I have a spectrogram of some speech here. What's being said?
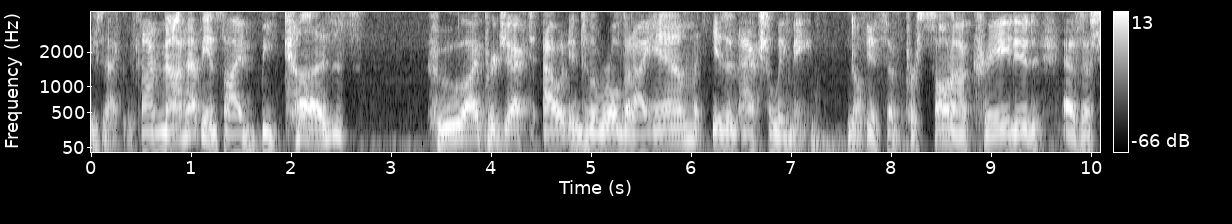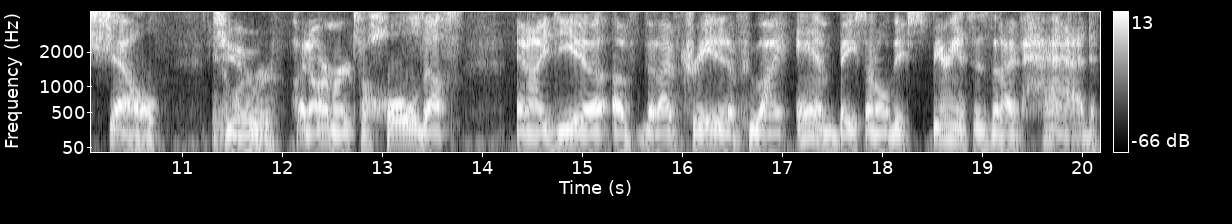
Exactly. I'm not happy inside because who I project out into the world that I am isn't actually me. No. It's a persona created as a shell to armor. an armor to hold up an idea of that I've created of who I am based on all the experiences that I've had,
